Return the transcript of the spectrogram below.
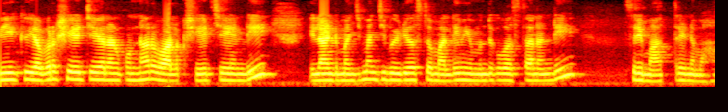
మీకు ఎవరు షేర్ చేయాలనుకుంటున్నారో వాళ్ళకి షేర్ చేయండి. ఇలాంటి మంచి మంచి వీడియోస్తో మళ్ళీ మీ ముందుకు వస్తానండి. శ్రీ మాత్రే నమః.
